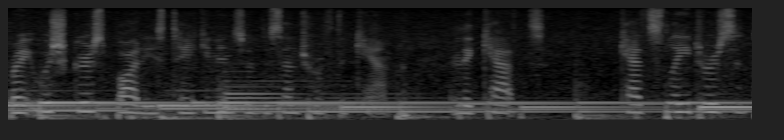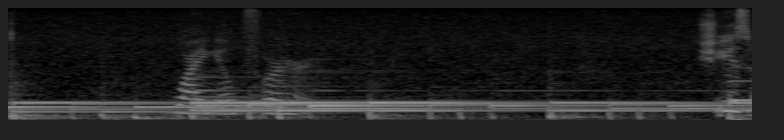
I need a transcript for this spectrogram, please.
Bright Whisker's body is taken into the center of the camp, and the cats cats later sit while for her. She is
